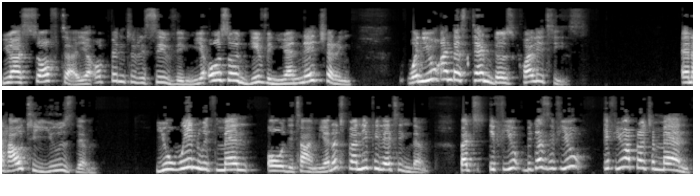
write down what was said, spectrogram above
you are softer, you're open to receiving, you're also giving, you are nurturing. When you understand those qualities and how to use them, you win with men all the time. You're not manipulating them. But if you because if you if you approach a man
